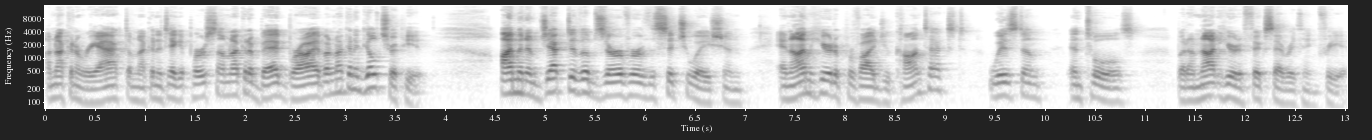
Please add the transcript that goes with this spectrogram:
I'm not going to react. I'm not going to take it personally. I'm not going to beg, bribe. I'm not going to guilt trip you. I'm an objective observer of the situation, and I'm here to provide you context, wisdom, and tools, but I'm not here to fix everything for you.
